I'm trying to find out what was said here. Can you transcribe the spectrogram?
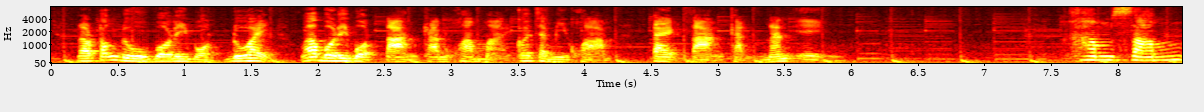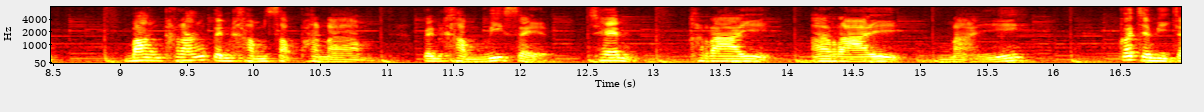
ำเราต้องดูบริบทด้วยว่าบริบทต่างกันความหมายก็จะมีความแตกต่างกันนั่นเองคำซ้ำบางครั้งเป็นคำสรรพนาม เป็นคำวิเศษ เช่น ใคร อะไร ไหน ก็จะมีใจ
